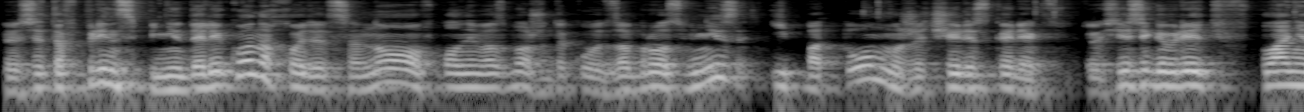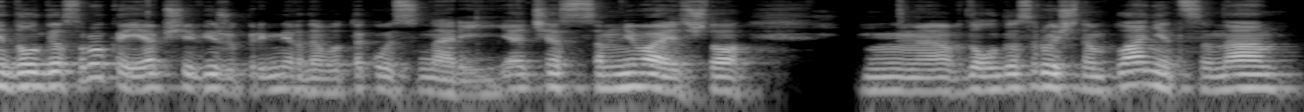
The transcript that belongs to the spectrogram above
То есть это в принципе недалеко находится, но вполне возможно такой вот заброс вниз и потом уже через коррекцию. То есть если говорить в плане долгосрока, я вообще вижу примерно вот такой сценарий. Я честно сомневаюсь, что в долгосрочном плане цена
